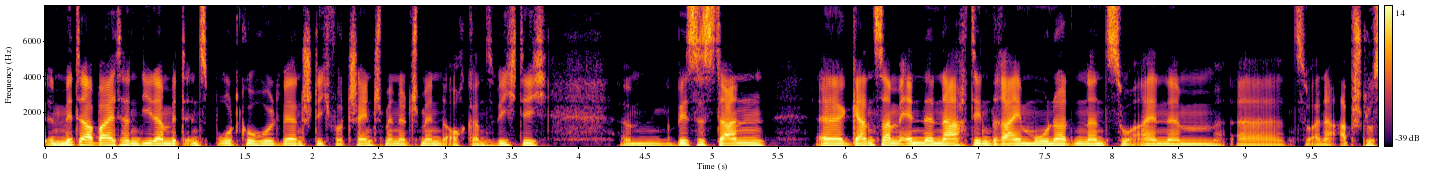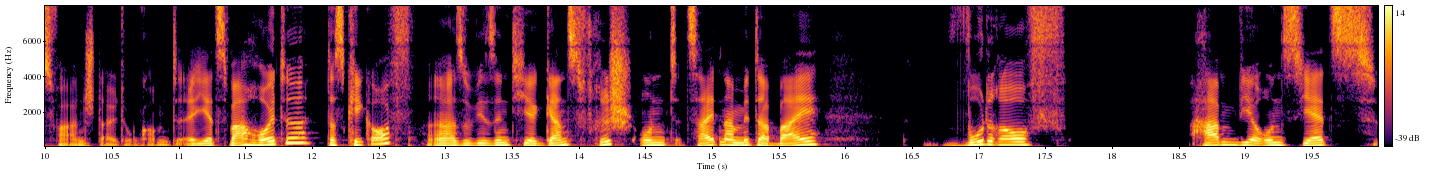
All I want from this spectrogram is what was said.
Mitarbeitern, die damit ins Boot geholt werden. Stichwort Change Management, auch ganz wichtig. Ähm, bis es dann äh, ganz am Ende nach den drei Monaten dann zu einem äh, zu einer Abschlussveranstaltung kommt. Äh, jetzt war heute das Kickoff, also wir sind hier ganz frisch und zeitnah mit dabei. Worauf haben wir uns jetzt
